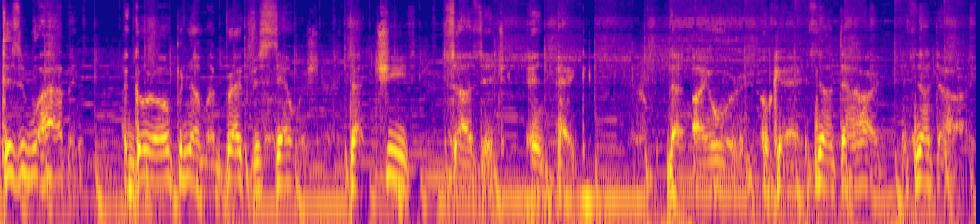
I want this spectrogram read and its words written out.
This is what happened. I go to open up my breakfast sandwich, that cheese, sausage, and egg that I ordered. Okay, it's not that hard. It's not that hard.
